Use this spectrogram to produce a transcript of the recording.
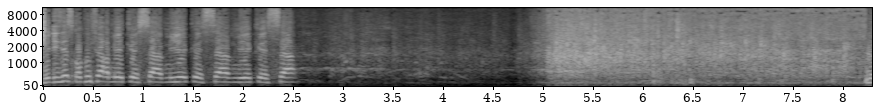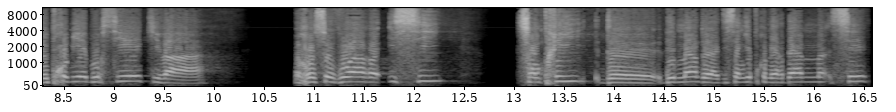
Je disais, est-ce qu'on peut faire mieux que ça, mieux que ça, mieux que ça? Le premier boursier qui va recevoir ici son prix des mains de la distinguée première dame, c'est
